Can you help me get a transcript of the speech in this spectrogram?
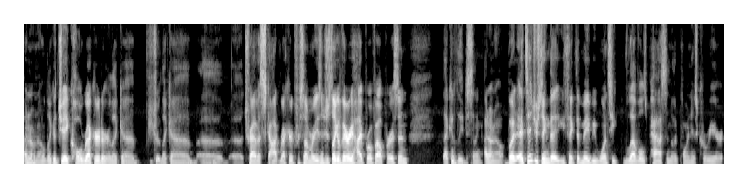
I don't know, like a J Cole record or like a like a, a, a Travis Scott record for some reason, just like a very high profile person, that could lead to something. I don't know, but it's interesting that you think that maybe once he levels past another point in his career,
